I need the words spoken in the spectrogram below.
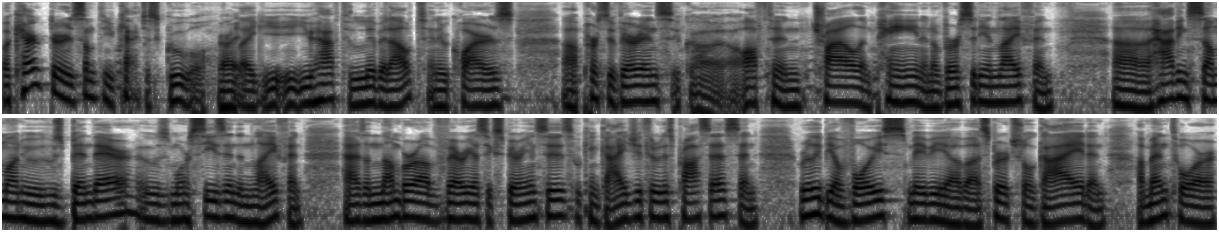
But character is something you can't just Google. Right. Like you, you have to live it out and it requires uh, perseverance, uh, often trial and pain and adversity in life. And uh, having someone who, who's been there, who's more seasoned in life and has a number of various experiences who can guide you through this process and really be a voice, maybe of a spiritual guide and a mentor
